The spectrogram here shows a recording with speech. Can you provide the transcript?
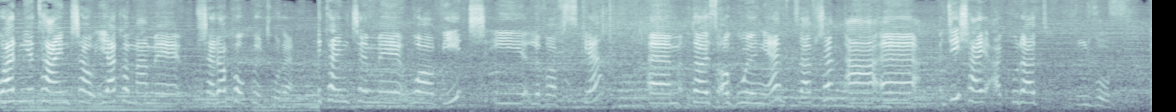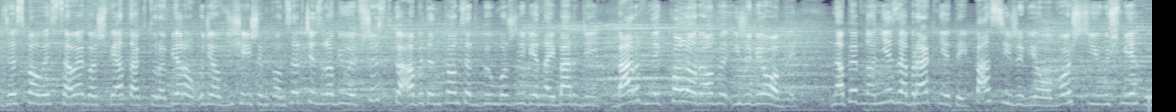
ładnie tańczą i jaką mamy szeroką kulturę. Tańczymy łowicz i lwowskie, em, to jest ogólnie zawsze, a e, dzisiaj akurat Lwów. Zespoły z całego świata, które biorą udział w dzisiejszym koncercie, zrobiły wszystko, aby ten koncert był możliwie najbardziej barwny, kolorowy i żywiołowy. Na pewno nie zabraknie tej pasji, żywiołowości i uśmiechu.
